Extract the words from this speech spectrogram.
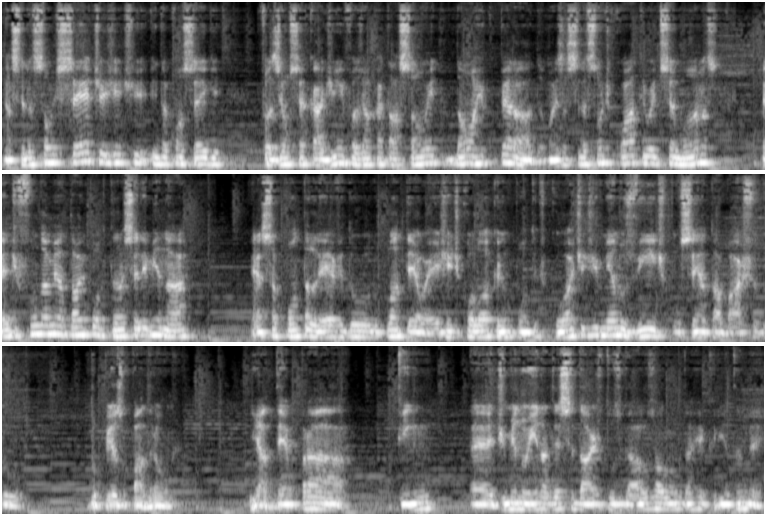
na seleção de 7 a gente ainda consegue fazer um cercadinho, fazer uma catação e dar uma recuperada, mas a seleção de 4 e 8 semanas é de fundamental importância eliminar essa ponta leve do, do plantel. Aí a gente coloca um ponto de corte de menos 20% abaixo do, do peso padrão, né? E até para, enfim, é, diminuindo a densidade dos galos ao longo da recria também.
